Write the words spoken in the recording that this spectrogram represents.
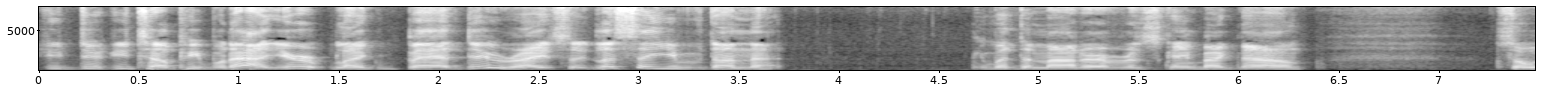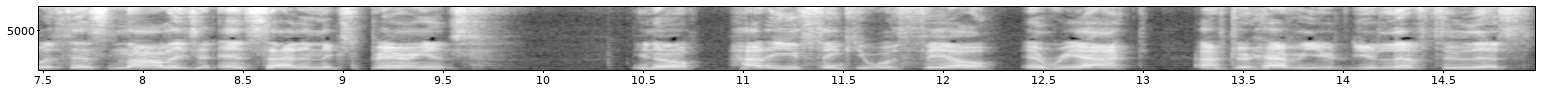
you do, you tell people that you're like bad dude, right? So let's say you've done that. You went to Mount Everest, came back down. So with this knowledge and insight and experience, you know, how do you think you would feel and react after having you you lived through this,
